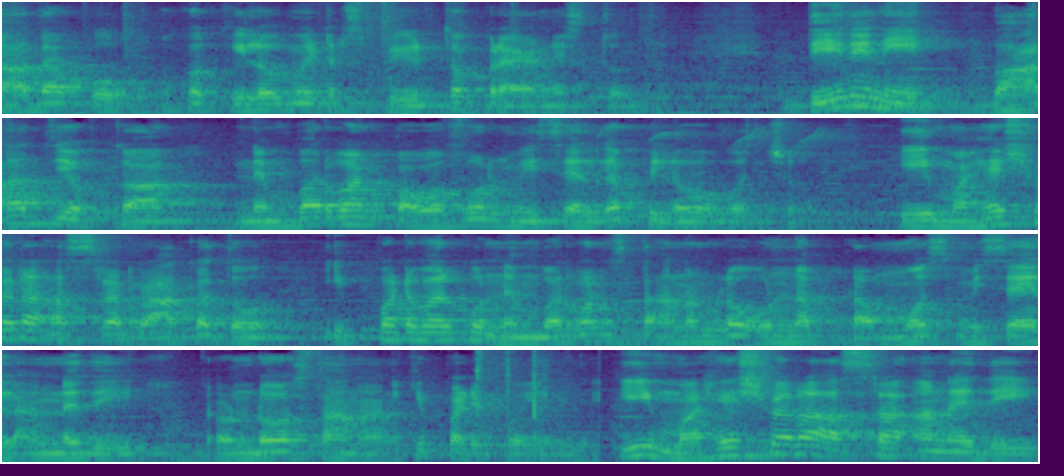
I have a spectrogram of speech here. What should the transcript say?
దాదాపు ఒక కిలోమీటర్ స్పీడ్తో ప్రయాణిస్తుంది. దీనిని భారత్ యొక్క నెంబర్ వన్ పవర్ఫుల్ మిసైల్గా పిలవవచ్చు. ఈ మహేశ్వర అస్త్ర రాకతో ఇప్పటి వరకు నెంబర్ వన్ స్థానంలో ఉన్న బ్రహ్మోస్ మిసైల్ అనేది రెండవ స్థానానికి పడిపోయింది. ఈ మహేశ్వర అస్త్ర అనేది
